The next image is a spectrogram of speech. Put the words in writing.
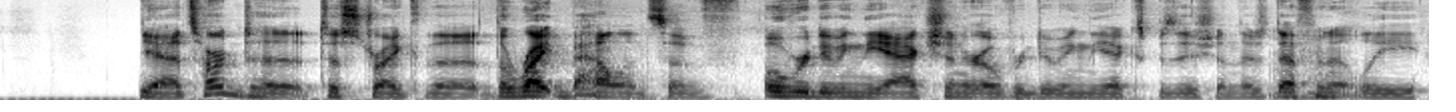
Yeah, it's hard to to strike the the right balance of overdoing the action or overdoing the exposition. There's Mm-hmm. definitely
